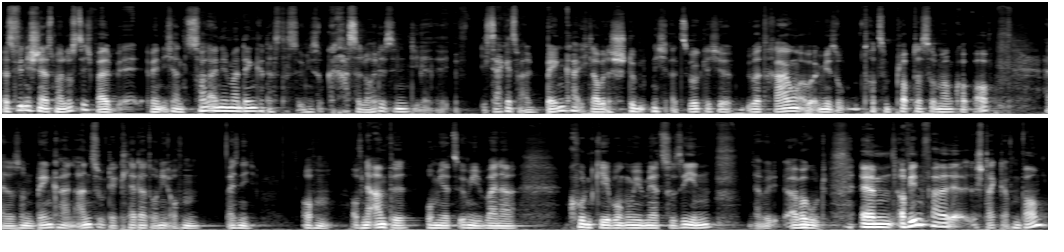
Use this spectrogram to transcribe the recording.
Das finde ich schon erstmal lustig, weil äh, wenn ich an Zolleinnehmer denke, dass das irgendwie so krasse Leute sind, die, äh, ich sage jetzt mal Banker, ich glaube, das stimmt nicht als wirkliche Übertragung, aber irgendwie so, trotzdem ploppt das so in meinem Kopf auf. Also so ein Banker in Anzug, der klettert doch nicht auf dem, weiß nicht, auf, dem, auf eine Ampel, um jetzt irgendwie bei einer Kundgebung irgendwie mehr zu sehen. Aber, aber gut. Ähm, auf jeden Fall steigt er auf den Baum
